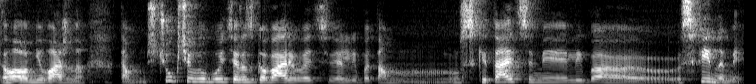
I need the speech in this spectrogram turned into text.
Вам не важно, там, с Чукчей вы будете разговаривать, либо там с китайцами, либо э, с финнами.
